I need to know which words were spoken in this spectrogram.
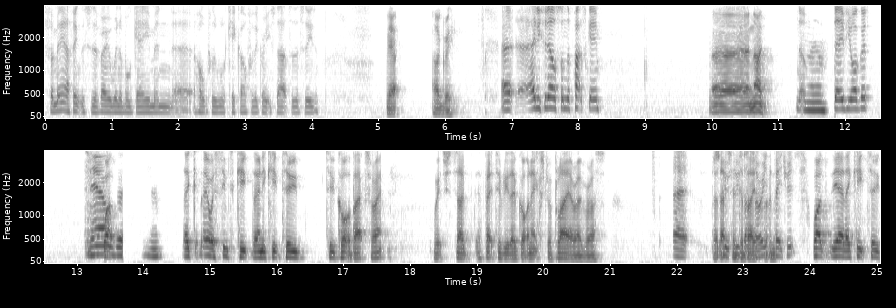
for me, I think this is a very winnable game, and uh, hopefully we'll kick off with a great start to the season. yeah, I agree. Uh, anything else on the Pats game? Uh, no, No. No. Dave, you all good? Yeah, Well- we're good. Yeah. they they always seem to keep they only keep two two quarterbacks, right? Which so effectively they've got an extra player over us. Uh, But so who- that's a who's that? debate Sorry, the Patriots. Well, yeah, they keep two.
